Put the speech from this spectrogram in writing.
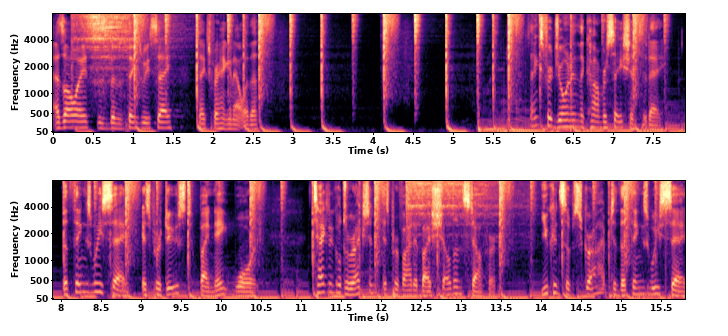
as always, this has been the things we say. Thanks for hanging out with us. Thanks for joining the conversation today. The Things We Say is produced by Nate Ward. Technical direction is provided by Sheldon Stauffer. You can subscribe to The Things We Say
